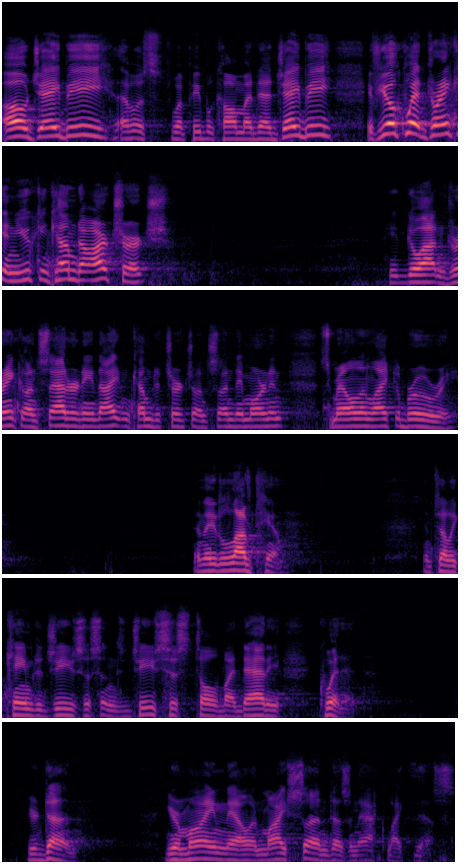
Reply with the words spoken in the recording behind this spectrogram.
Oh, JB, that was what people called my dad. JB, if you'll quit drinking, you can come to our church. He'd go out and drink on Saturday night and come to church on Sunday morning smelling like a brewery. And they loved him until he came to Jesus, and Jesus told my daddy, Quit it. You're done. You're mine now, and my son doesn't act like this.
